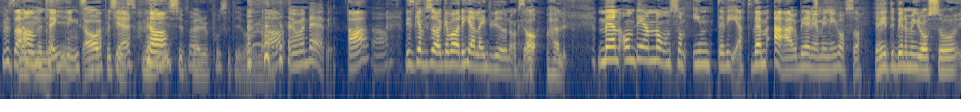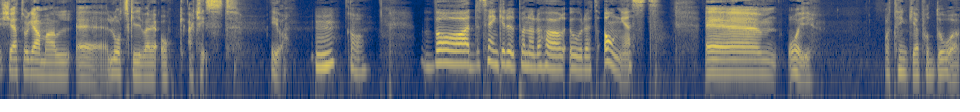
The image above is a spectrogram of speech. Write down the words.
med så anteckningsböcker. Ja, precis. Men Ja. ni är superpositiva. Ja, ja, men det är vi. Ja. Vi ska försöka vara det hela intervjun också. Ja, härligt. Men om det är någon som inte vet, vem är Benjamin Ingrosso? Jag heter Benjamin Grosso, 21 år gammal, eh, låtskrivare och artist. Jag. Mm. Ja. Vad tänker du på när du hör ordet ångest? Ehm, oj, vad tänker jag på då?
